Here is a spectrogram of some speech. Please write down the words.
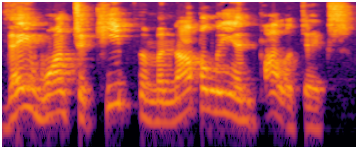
They want to keep the monopoly in politics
